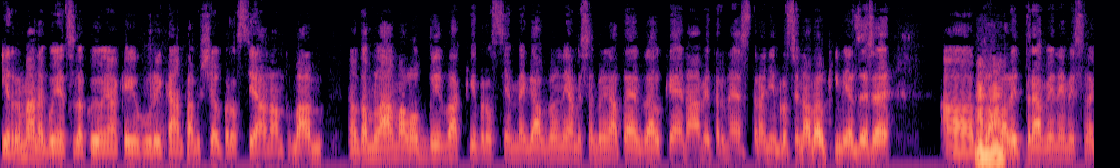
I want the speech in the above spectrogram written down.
Irma nebo něco takového, nějaký hurikán tam šel prostě a nám, to mám, nám tam lámalo bivaky, prostě mega vlny a my jsme byli na té velké návětrné straně, prostě na velkém jezeře a mhm. plavali mm-hmm. traviny, my jsme,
